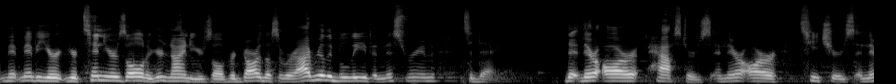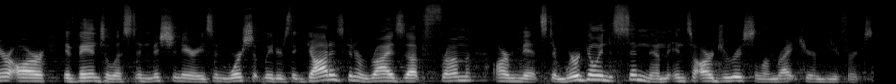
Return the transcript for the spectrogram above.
Maybe you're, you're 10 years old or you're 90 years old, regardless of where, I really believe in this room today that there are pastors and there are teachers and there are evangelists and missionaries and worship leaders that God is going to rise up from our midst and we're going to send them into our Jerusalem right here in Beaufort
